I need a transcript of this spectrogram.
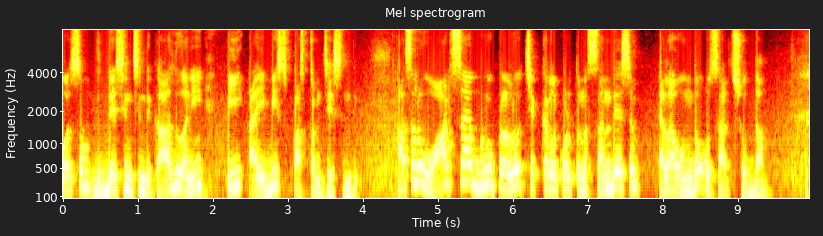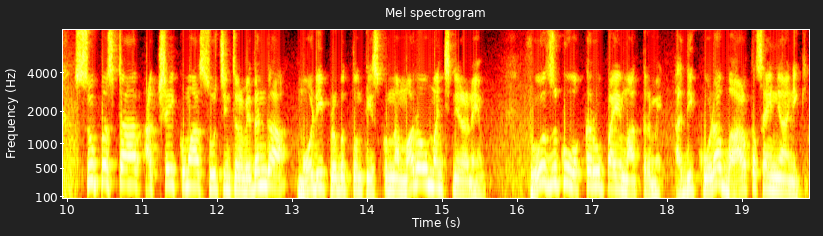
కోసం ఉద్దేశించింది కాదు అని పిఐబి స్పష్టం చేసింది. అసలు వాట్సాప్ గ్రూపులలో చక్కర్లు కొడుతున్న సందేశం ఎలా ఉందో ఒకసారి చూద్దాం. సూపర్ స్టార్ అక్షయ్ కుమార్ సూచించిన విధంగా మోడీ ప్రభుత్వం తీసుకున్న మరో మంచి నిర్ణయం. రోజుకు ఒక్క రూపాయి మాత్రమే. అది కూడా భారత సైన్యానికి.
